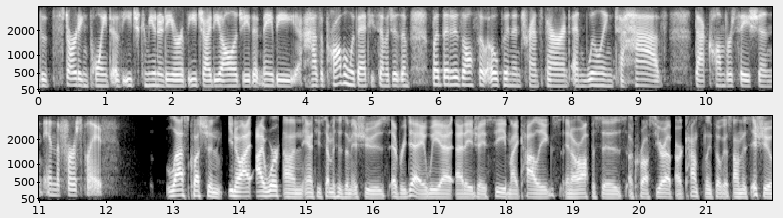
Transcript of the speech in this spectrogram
the starting point of each community or of each ideology that maybe has a problem with anti Semitism, but that is also open and transparent and willing to have that conversation in the first place last question. You know, I, I work on anti Semitism issues every day. We at, at AJC, my colleagues in our offices across Europe, are constantly focused on this issue.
